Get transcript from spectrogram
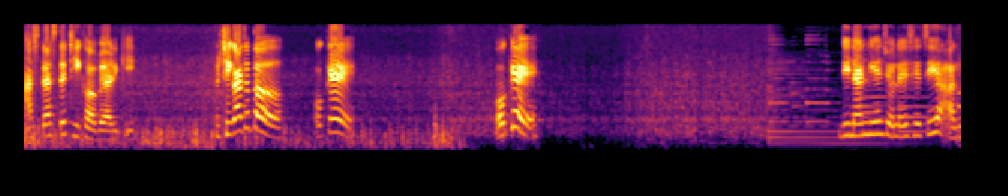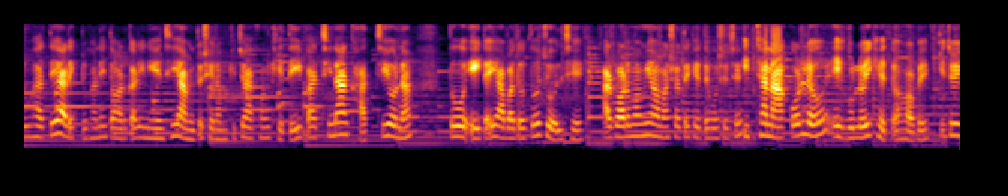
আস্তে আস্তে ঠিক হবে আর কি। ঠিক আছে তো? ওকে? ওকে? ডিনার নিয়ে চলে এসেছি, আলু ভাতে আর একটুখানি তরকারি নিয়েছি। আমি তো সেরকম কিছু এখন খেতেই পারছি না আর খাচ্ছিও না। তো এইটাই আপাতত চলছে। আর বড় মামি আমার সাথে খেতে বসেছে। ইচ্ছা না করলেও এগুলোই খেতে হবে। কিছুই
